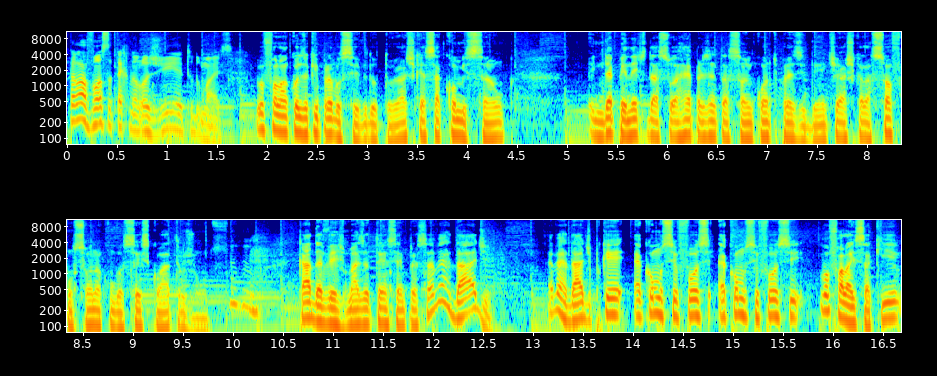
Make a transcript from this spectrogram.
Pelo avanço da tecnologia e tudo mais. Eu vou falar uma coisa aqui para você, viu, doutor? Eu acho que essa comissão, independente da sua representação enquanto presidente, eu acho que ela só funciona com vocês quatro juntos. Uhum. Cada vez mais eu tenho essa impressão. É verdade. É verdade, porque é como se fosse, é como se fosse, vou falar isso aqui,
